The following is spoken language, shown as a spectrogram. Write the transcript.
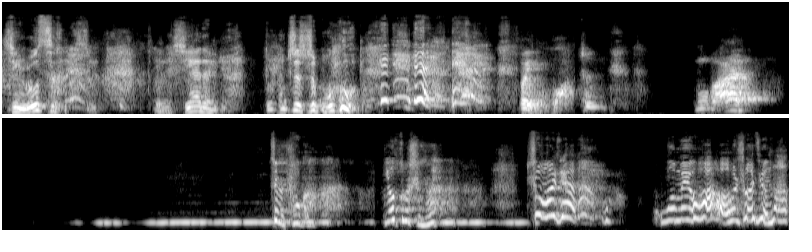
竟如此狠心，连你心爱的女人都能置之不顾。废话真多。慕白，这出口要做什么？楚墨尘，我我们有话好好说，行吗？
